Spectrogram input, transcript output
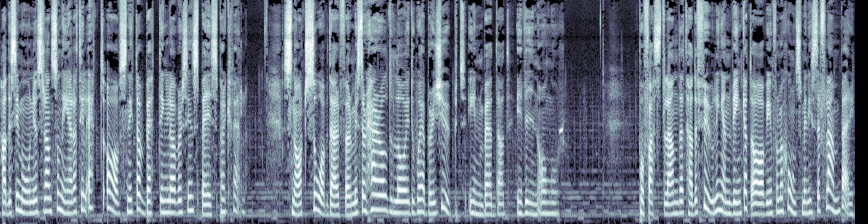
hade Simonius ransonerat till ett avsnitt av Betting Lovers in Space per kväll. Snart sov därför Mr Harold Lloyd Webber djupt inbäddad i vinångor. På fastlandet hade Fulingen vinkat av informationsminister Flamberg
